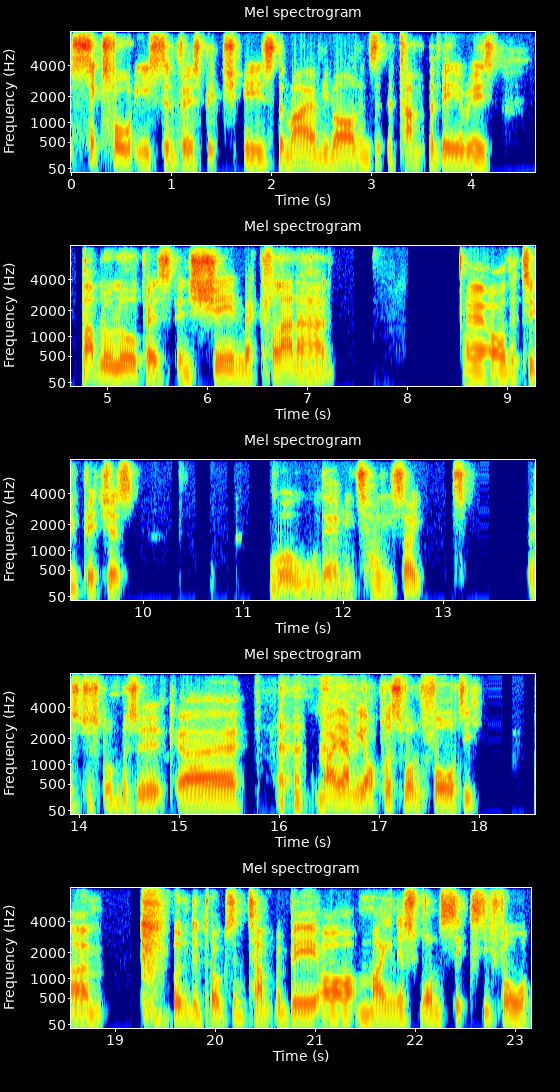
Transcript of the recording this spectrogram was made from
six forty Eastern first pitch is the Miami Marlins at the Tampa Bay Rays. Pablo Lopez and Shane McClanahan uh, are the two pitchers. Whoa, there, me Tallysight has just gone berserk. Miami are plus 140. Um, underdogs and Tampa Bay are minus 164.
